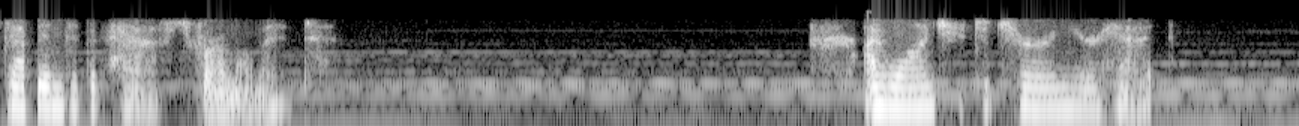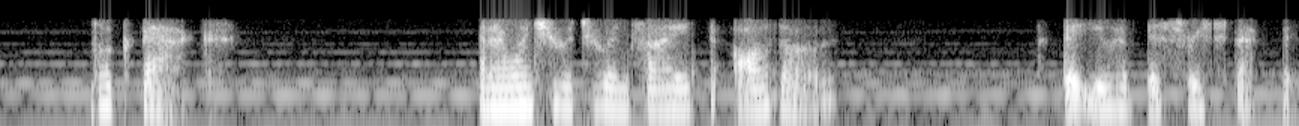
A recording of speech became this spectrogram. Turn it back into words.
step into the past for a moment. I want you to turn your head, look back, and I want you to invite all those that you have disrespected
